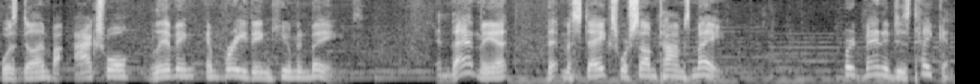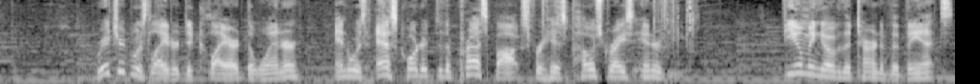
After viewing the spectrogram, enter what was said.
was done by actual living and breathing human beings. And that meant that mistakes were sometimes made or advantages taken. Richard was later declared the winner and was escorted to the press box for his post race interview. Fuming over the turn of events,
